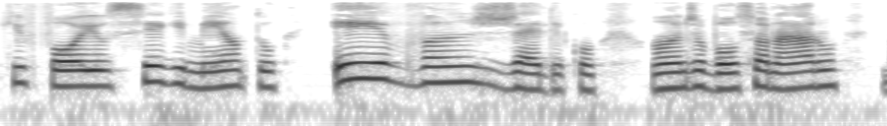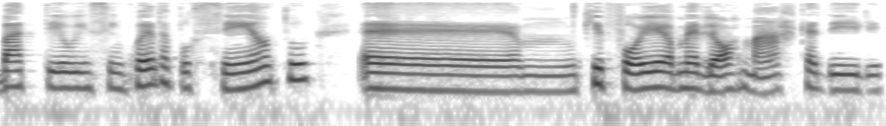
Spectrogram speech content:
que foi o segmento evangélico, onde o Bolsonaro bateu em 50%, é, que foi a melhor marca dele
